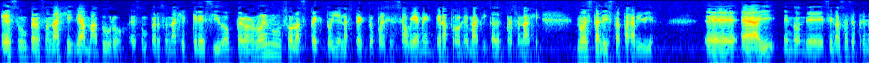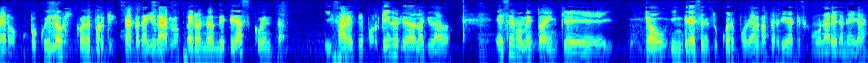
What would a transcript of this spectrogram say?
Es un personaje ya maduro, es un personaje crecido, pero no en un solo aspecto y el aspecto pues es obviamente la problemática del personaje. No está lista para vivir. Eh, es ahí en donde se nos hace primero un poco ilógico de por qué trata de ayudarlo, pero en donde te das cuenta y sabes de por qué en realidad lo ha ayudado, es el momento en que Joe ingresa en su cuerpo de alma perdida, que es como una arena negra,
